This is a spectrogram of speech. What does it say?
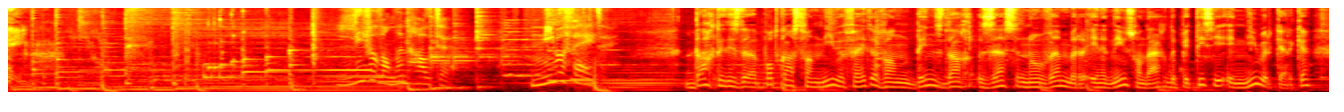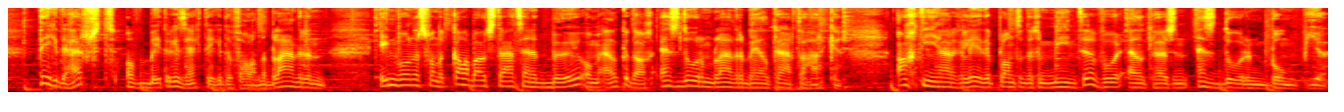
1. Lieve Wandenhouten. Nieuwe feiten. Dag, dit is de podcast van Nieuwe Feiten van dinsdag 6 november. In het nieuws vandaag de petitie in Nieuwerkerken tegen de herfst, of beter gezegd tegen de vallende bladeren. Inwoners van de Kalleboutstraat zijn het beu om elke dag esdoornbladeren bij elkaar te harken. 18 jaar geleden plantte de gemeente voor elk huis een esdoornboompje.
